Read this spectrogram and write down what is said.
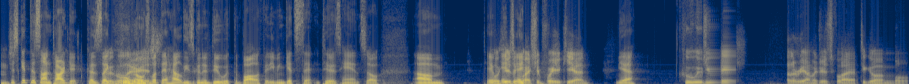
Hmm. Just get this on target because like who hilarious. knows what the hell he's gonna do with the ball if it even gets to, to his hand. So, um, it, well, here's it, a question for you, Kiyan. Yeah. Who would you pick the Real Madrid squad to go in goal?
